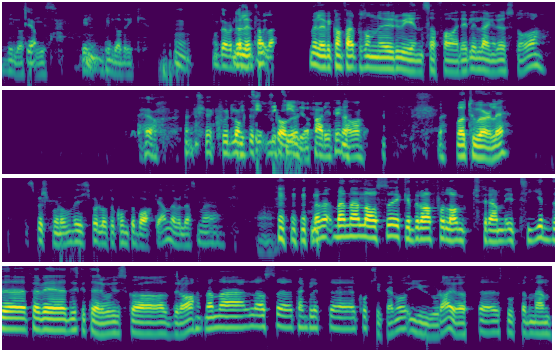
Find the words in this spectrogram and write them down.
Billig å spise. Bill- Billig å drikke. Det er vel det Mulig, som teller. mulig vi kan dra på sånn ruinsafari litt lenger øst òg, da. Ja. Hvor langt Litt, litt skal du? tidlig og ferdig i da. Var det too early? Spørsmålet om vi ikke får lov til å komme tilbake igjen, det er vel det som er Men, men eh, la oss ikke dra for langt frem i tid eh, før vi diskuterer hvor vi skal dra. Men eh, la oss tenke litt kortsiktig her nå. Jula er jo et stort fenomen.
